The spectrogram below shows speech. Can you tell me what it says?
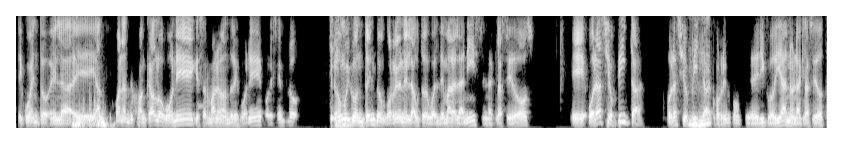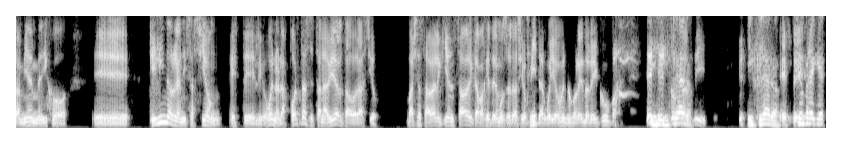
te cuento, en la, eh, Juan, Juan Carlos Bonet, que es hermano de Andrés Bonet, por ejemplo, quedó muy sí. corrió en el auto de Waldemar Alanís en la clase 2. Eh, Horacio Pita, Horacio Pita corrió con Federico Diano en la clase 2 también, me dijo, eh, qué linda organización. Este, le digo, bueno, las puertas están abiertas, Horacio. Vaya a saber, quién sabe, capaz que tenemos a Horacio Sí, Pita en cualquier momento corriendo en el Cupa. Esto es así. Y claro, Este, siempre hay que,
